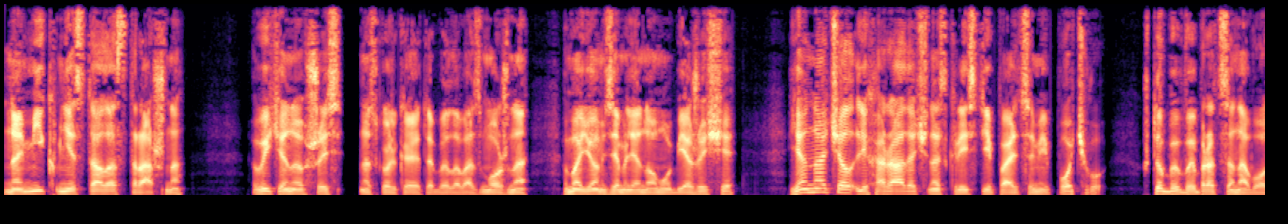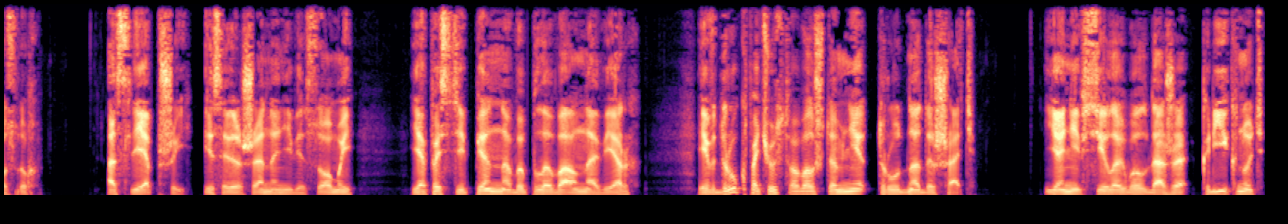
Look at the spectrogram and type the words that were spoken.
На миг мне стало страшно. Вытянувшись, насколько это было возможно, в моем земляном убежище, я начал лихорадочно скрести пальцами почву, чтобы выбраться на воздух. Ослепший и совершенно невесомый, я постепенно выплывал наверх, и вдруг почувствовал, что мне трудно дышать. Я не в силах был даже крикнуть,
